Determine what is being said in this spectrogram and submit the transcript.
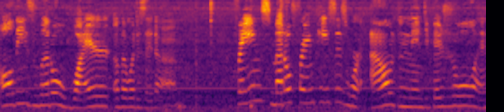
all these little wire the what is it um, frames metal frame pieces were out and individual. And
